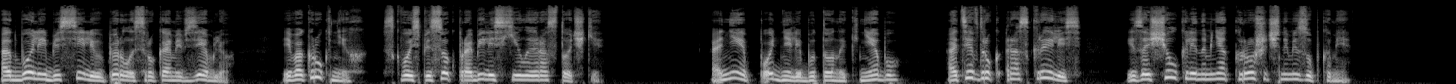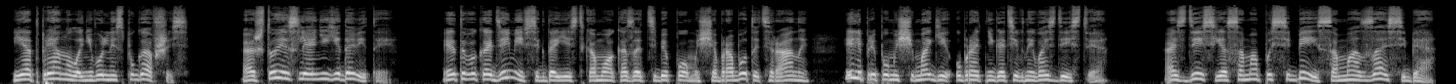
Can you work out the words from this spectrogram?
От боли и бессилия уперлась руками в землю, и вокруг них Сквозь песок пробились хилые росточки. Они подняли бутоны к небу, а те вдруг раскрылись и защелкали на меня крошечными зубками. Я отпрянула, невольно испугавшись. А что, если они ядовитые? Это в академии всегда есть кому оказать тебе помощь, обработать раны или при помощи магии убрать негативные воздействия. А здесь я сама по себе и сама за себя.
